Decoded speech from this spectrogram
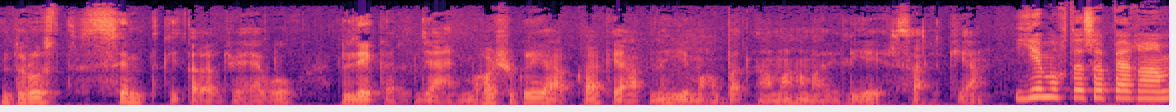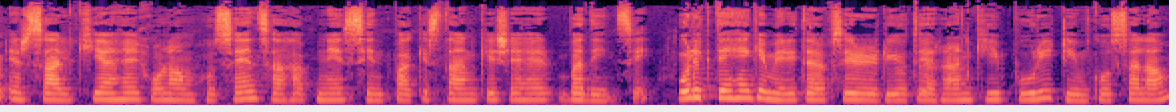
درست سمت کی طرف جو ہے وہ لے کر جائیں۔ بہت شکریہ آپ کا کہ آپ نے یہ محبت نامہ ہمارے لیے ارسال کیا۔ یہ مختصر پیغام ارسال کیا ہے غلام حسین صاحب نے سندھ پاکستان کے شہر بدین سے۔ وہ لکھتے ہیں کہ میری طرف سے ریڈیو تہران کی پوری ٹیم کو سلام۔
